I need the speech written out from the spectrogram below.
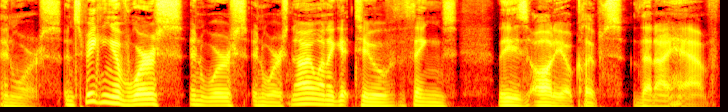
and worse. And speaking of worse and worse and worse, now I want to get to the things, these audio clips that I have.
